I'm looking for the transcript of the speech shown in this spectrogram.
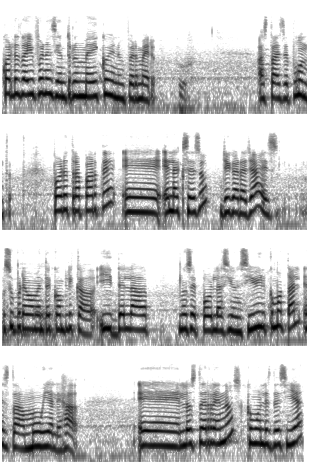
¿cuál es la diferencia entre un médico y un enfermero? Hasta ese punto. Por otra parte, eh, el acceso, llegar allá es supremamente complicado y de la, no sé, población civil como tal está muy alejado. Eh, los terrenos, como les decía,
